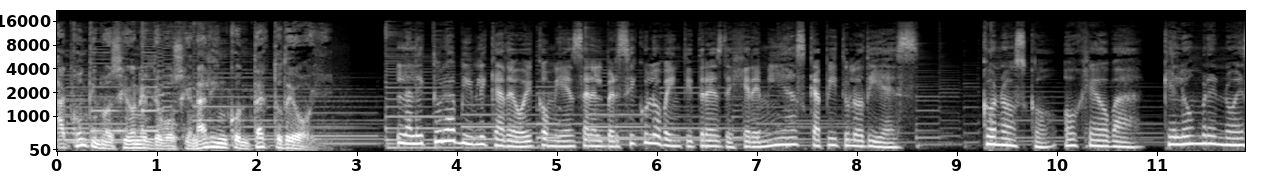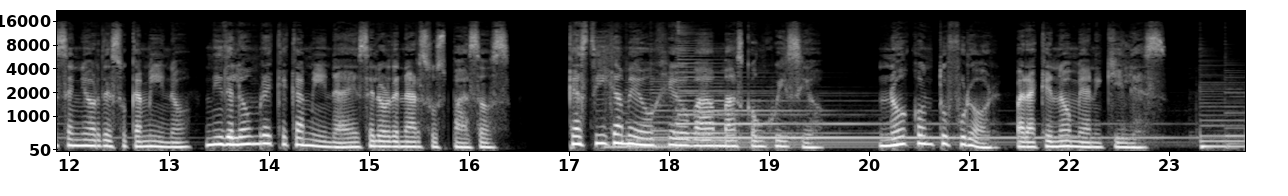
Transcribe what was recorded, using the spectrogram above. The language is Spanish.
A continuación, el devocional en contacto de hoy. La lectura bíblica de hoy comienza en el versículo 23 de Jeremías capítulo 10. Conozco, oh Jehová, que el hombre no es señor de su camino, ni del hombre que camina es el ordenar sus pasos. Castígame, oh Jehová, más con juicio, no con tu furor, para que no me aniquiles.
